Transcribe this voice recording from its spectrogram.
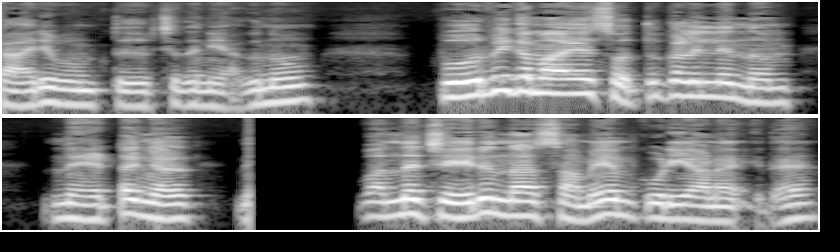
കാര്യവും തീർച്ച തന്നെയാകുന്നു. പൂർവികമായ സ്വത്തുക്കളിൽ നിന്നും നേട്ടങ്ങൾ വന്നു ചേരുന്ന സമയം കൂടിയാണ് ഇത്.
